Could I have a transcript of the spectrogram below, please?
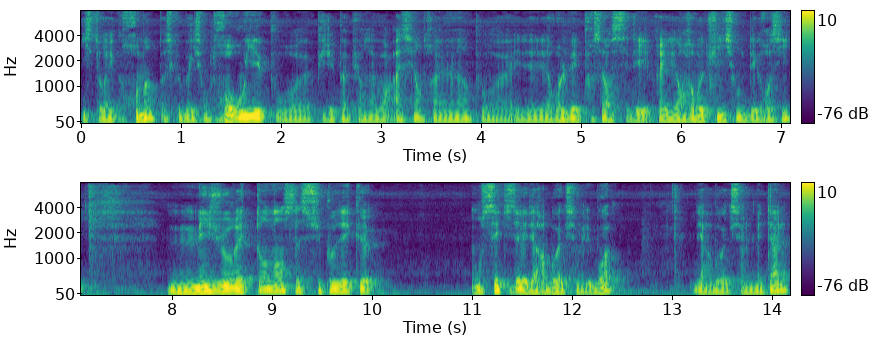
historiques romains parce que bah, ils sont trop rouillés pour euh, puis j'ai pas pu en avoir assez entre mes mains pour euh, les relever pour savoir si c'est des vrais rabots de finition ou dégrossis. Mais j'aurais tendance à supposer que on sait qu'ils avaient des rabots avec semelle bois, des rabots avec semelle métal,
